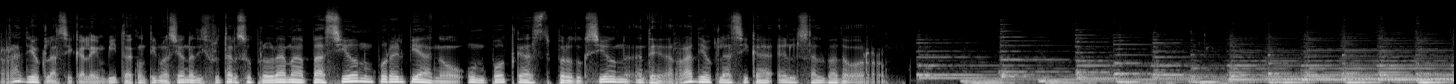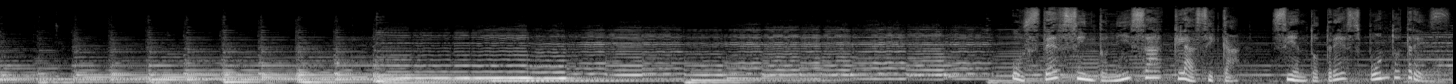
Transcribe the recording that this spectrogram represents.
Radio Clásica le invita a continuación a disfrutar su programa Pasión por el Piano, un podcast producción de Radio Clásica El Salvador. Usted sintoniza Clásica 103.3.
